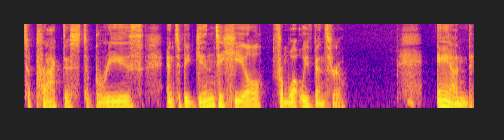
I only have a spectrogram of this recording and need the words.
to practice, to breathe, and to begin to heal from what we've been through. And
